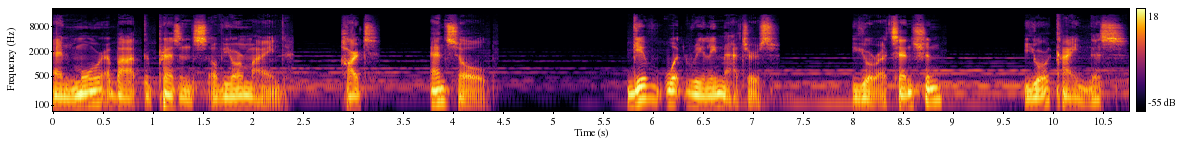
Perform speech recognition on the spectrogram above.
and more about the presence of your mind, heart, and soul. Give what really matters your attention, your kindness,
